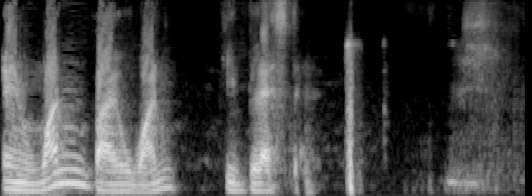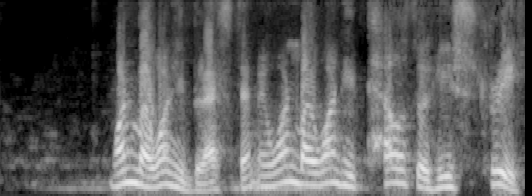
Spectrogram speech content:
and one by one he blessed them. One by one he blessed them, and one by one he tells the history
